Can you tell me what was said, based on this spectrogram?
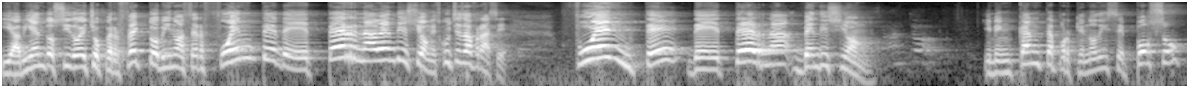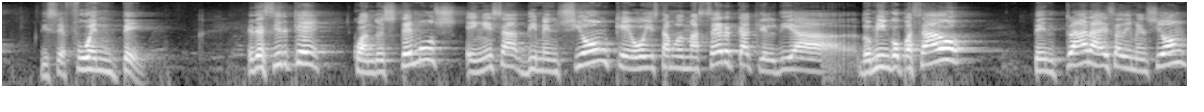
y habiendo sido hecho perfecto, vino a ser fuente de eterna bendición. Escucha esa frase. Fuente de eterna bendición. Y me encanta porque no dice pozo, dice fuente. Es decir, que cuando estemos en esa dimensión que hoy estamos más cerca que el día domingo pasado, de entrar a esa dimensión,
